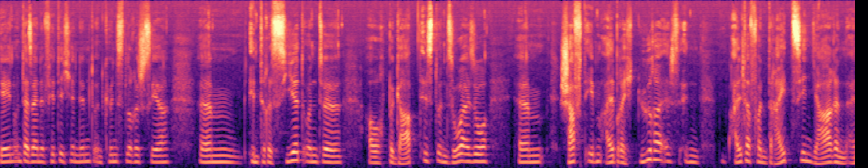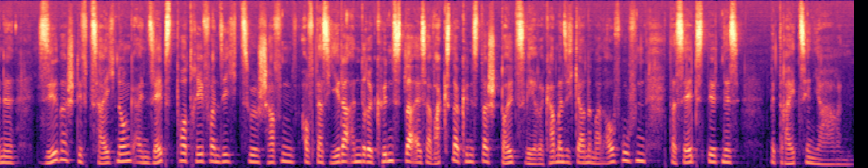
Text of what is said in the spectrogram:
der ihn unter seine Fittiche nimmt und künstlerisch sehr ähm, interessiert und äh, auch begabt ist. Und so also ähm, schafft eben Albrecht Dürer es im Alter von 13 Jahren eine Silberstiftzeichnung ein Selbstporträt von sich zu schaffen, auf das jeder andere Künstler als erwachsener Künstler stolz wäre. Kann man sich gerne mal aufrufen. Das Selbstbildnis mit 13 Jahren.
